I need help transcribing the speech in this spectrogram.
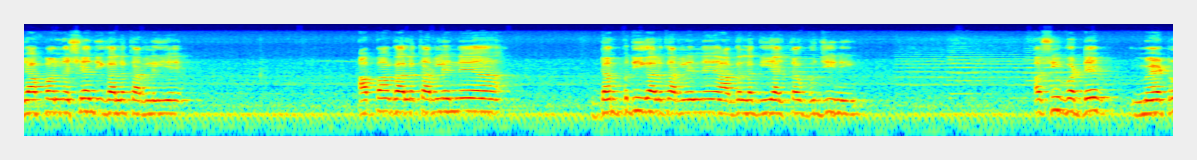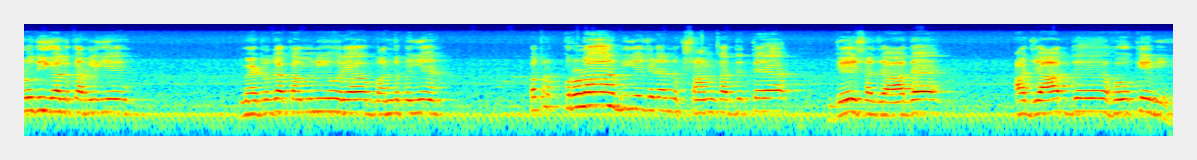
ਜਾਂ ਆਪਾਂ ਨਸ਼ਿਆਂ ਦੀ ਗੱਲ ਕਰ ਲਈਏ। ਆਪਾਂ ਗੱਲ ਕਰ ਲੈਨੇ ਆ ਡੰਪ ਦੀ ਗੱਲ ਕਰ ਲੈਂਦੇ ਅੱਗ ਲੱਗੀ, ਅੱਜ ਤੱਕ ਬੁੱਝੀ ਨਹੀਂ। ਅਸੀਂ ਵੱਡੇ ਮੈਟਰੋ ਦੀ ਗੱਲ ਕਰ ਲਈਏ। ਮੈਟਰੋ ਦਾ ਕੰਮ ਨਹੀਂ ਹੋ ਰਿਹਾ, ਬੰਦ ਪਈਆਂ। ਮਤਲਬ ਕਰੋੜਾਂ ਰੁਪਏ ਜਿਹੜਾ ਨੁਕਸਾਨ ਕਰ ਦਿੱਤਾ ਹੈ। ਦੇਸ਼ ਆਜ਼ਾਦ ਹੈ। ਆਜ਼ਾਦ ਹੋ ਕੇ ਵੀ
